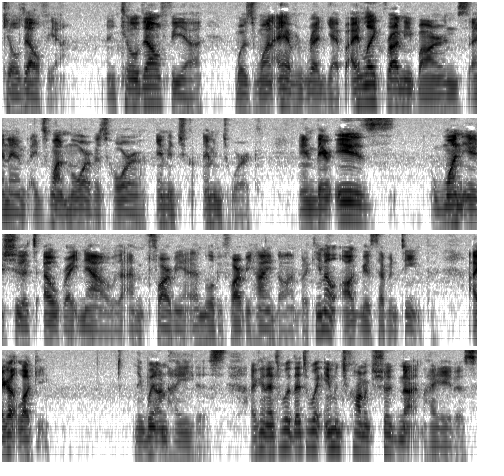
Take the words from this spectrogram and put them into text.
Killadelphia. And Killadelphia was one I haven't read yet, but I like Rodney Barnes, and I just want more of his horror image image work. And there is one issue that's out right now that I'm far behind, I'm a little bit far behind on, but it came out August 17th. I got lucky. They went on hiatus. Again, that's what that's what Image Comics should not hiatus.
